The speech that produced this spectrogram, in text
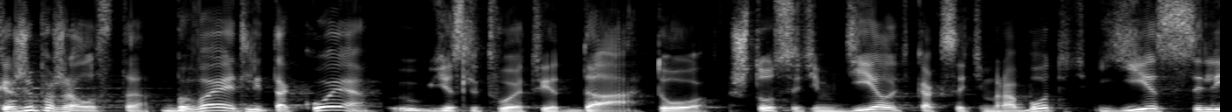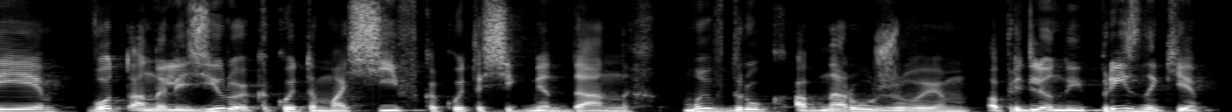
Скажи, пожалуйста, бывает ли такое, если твой ответ «да», то что с этим делать, как с этим работать, если вот анализируя какой-то массив, какой-то сегмент данных, мы вдруг обнаруживаем определенные признаки,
